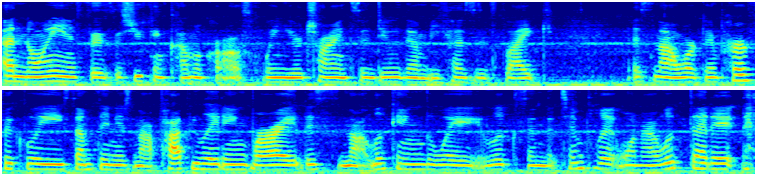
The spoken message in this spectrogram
annoyances that you can come across when you're trying to do them because it's like it's not working perfectly, something is not populating right, this is not looking the way it looks in the template when I looked at it.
